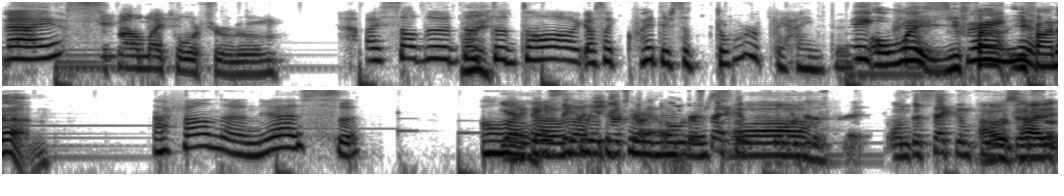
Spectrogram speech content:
Nice. She found my torture room. I saw the the, Wait. the dog. I was like, wait, there's a door behind it. Hey, Oh wait, you where are found you found Anne. I found them. Yes. Oh yeah, my god, I was basically actually just pretty on the nervous. second Ah. floor. there's- On the second I was hiding-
